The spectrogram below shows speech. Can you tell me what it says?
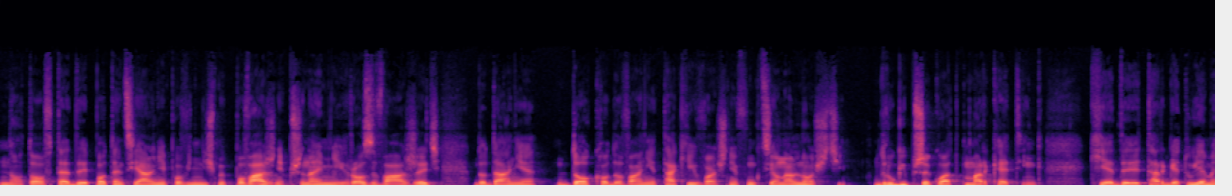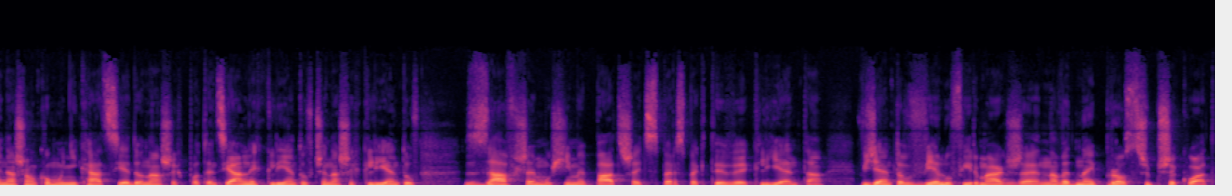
no to wtedy potencjalnie powinniśmy poważnie przynajmniej rozważyć dodanie, dokodowanie takiej właśnie funkcjonalności. Drugi przykład marketing. Kiedy targetujemy naszą komunikację do naszych potencjalnych klientów czy naszych klientów, zawsze musimy patrzeć z perspektywy klienta. Widziałem to w wielu firmach, że nawet najprostszy przykład,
